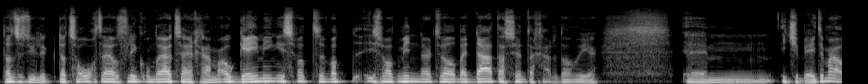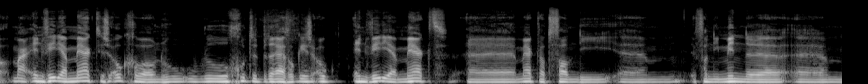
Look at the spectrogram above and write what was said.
Dat is natuurlijk, dat zal ongetwijfeld flink onderuit zijn gegaan. Maar ook gaming is wat, wat, is wat minder, terwijl bij datacenter gaat het dan weer ehm, ietsje beter. Maar, maar Nvidia merkt dus ook gewoon hoe, hoe, goed het bedrijf ook is. Ook Nvidia merkt, eh, merkt wat van die, ehm, van die mindere, ehm,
